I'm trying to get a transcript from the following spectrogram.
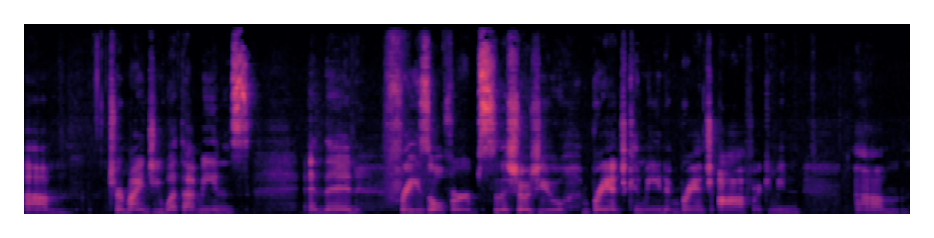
um, to remind you what that means and then phrasal verbs. So this shows you branch can mean branch off or can mean, um,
